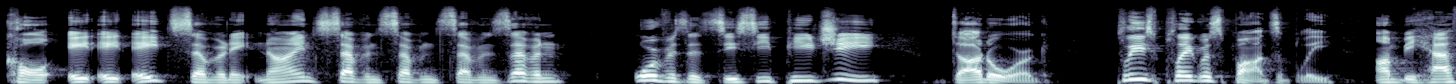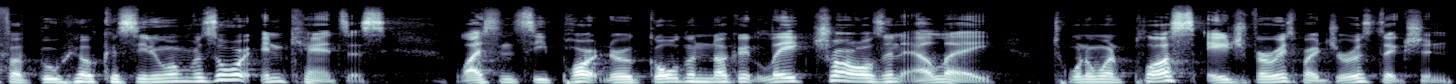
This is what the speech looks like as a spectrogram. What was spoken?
Call 888-789-7777 or visit ccpg.org. Please play responsibly on behalf of Boot Hill Casino and Resort in Kansas. Licensee partner Golden Nugget Lake Charles in LA. 21 plus, age varies by jurisdiction.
